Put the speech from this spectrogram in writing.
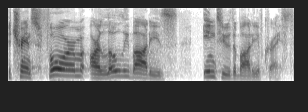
to transform our lowly bodies into the body of Christ.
